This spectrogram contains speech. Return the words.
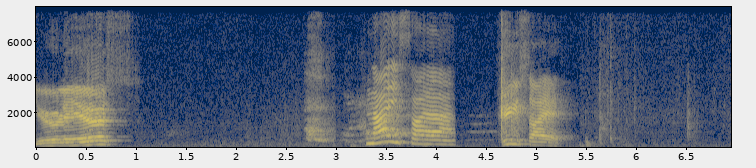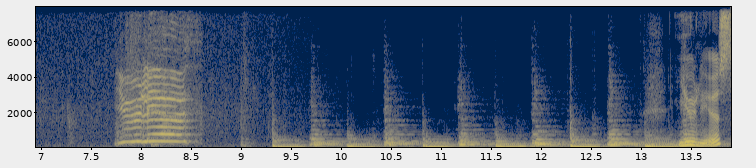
Julius! Nei, sa jeg. Fy, sa jeg. Julius! Julius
